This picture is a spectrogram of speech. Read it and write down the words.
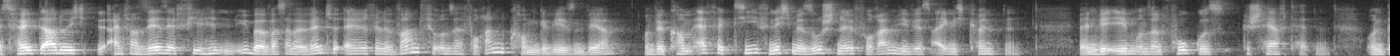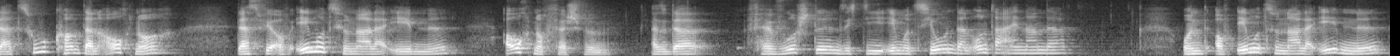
Es fällt dadurch einfach sehr, sehr viel hinten über, was aber eventuell relevant für unser Vorankommen gewesen wäre. Und wir kommen effektiv nicht mehr so schnell voran, wie wir es eigentlich könnten, wenn wir eben unseren Fokus geschärft hätten. Und dazu kommt dann auch noch, dass wir auf emotionaler Ebene auch noch verschwimmen. Also da verwursteln sich die Emotionen dann untereinander und auf emotionaler Ebene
